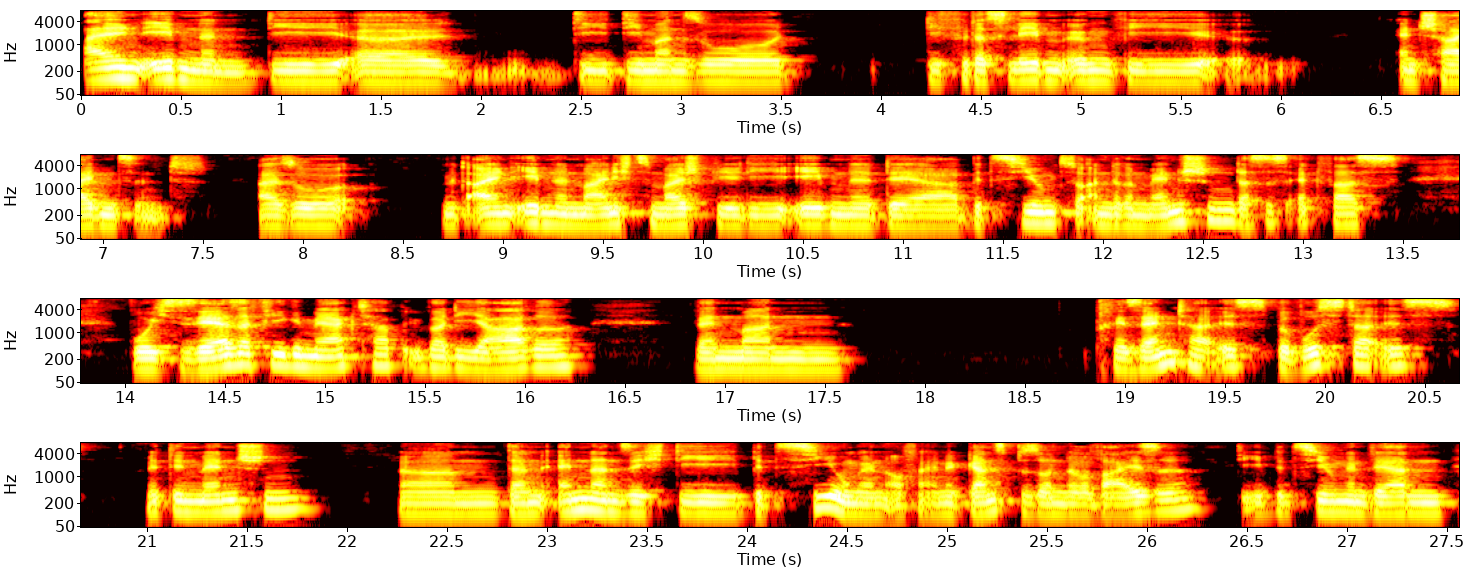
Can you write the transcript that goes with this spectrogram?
allen Ebenen, die, äh, die, die man so, die für das Leben irgendwie äh, entscheidend sind. Also mit allen Ebenen meine ich zum Beispiel die Ebene der Beziehung zu anderen Menschen. Das ist etwas, wo ich sehr, sehr viel gemerkt habe über die Jahre, wenn man präsenter ist, bewusster ist mit den Menschen, ähm, dann ändern sich die Beziehungen auf eine ganz besondere Weise. Die Beziehungen werden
